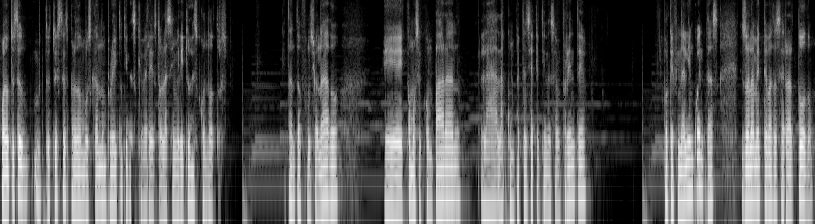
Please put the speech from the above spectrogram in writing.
cuando tú estés, estés perdón, buscando un proyecto, tienes que ver esto, las similitudes con otros. ¿Qué tanto ha funcionado? Eh, ¿Cómo se comparan? La, competencia que tienes enfrente. Porque al final y en cuentas, si solamente vas a cerrar todo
